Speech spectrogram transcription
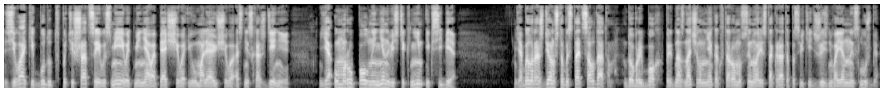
Зеваки будут потешаться и высмеивать меня, вопящего и умоляющего о снисхождении. Я умру полной ненависти к ним и к себе». Я был рожден, чтобы стать солдатом. Добрый Бог предназначил мне, как второму сыну аристократа, посвятить жизнь военной службе.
